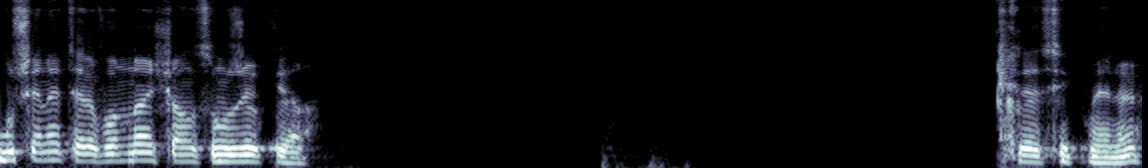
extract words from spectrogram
Bu sene telefondan şansımız yok ya. Klasik menü.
